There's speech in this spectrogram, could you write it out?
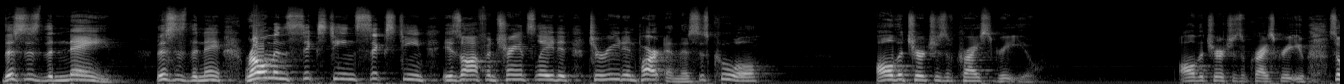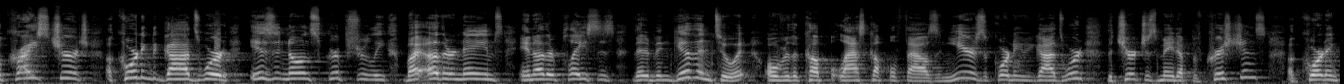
This is the name this is the name. Romans 16 16 is often translated to read in part, and this is cool. All the churches of Christ greet you. All the churches of Christ greet you. So, Christ Church, according to God's word, isn't known scripturally by other names in other places that have been given to it over the couple, last couple thousand years. According to God's word, the church is made up of Christians. According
